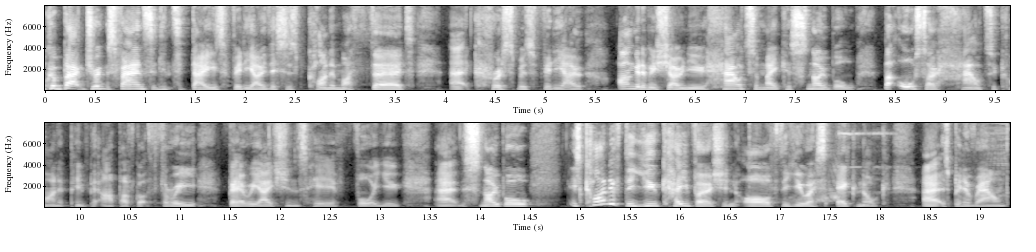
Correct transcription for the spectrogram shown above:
Welcome back drinks fans. And in today's video this is kind of my third uh, Christmas video. I'm going to be showing you how to make a snowball but also how to kind of pimp it up. I've got three variations here for you. Uh, the snowball is kind of the UK version of the US eggnog. Uh, it's been around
